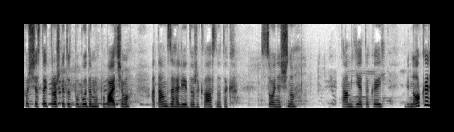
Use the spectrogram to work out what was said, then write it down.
пощастить, трошки тут побудемо, побачимо. А там взагалі дуже класно, так сонячно. Там є такий бінокль,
